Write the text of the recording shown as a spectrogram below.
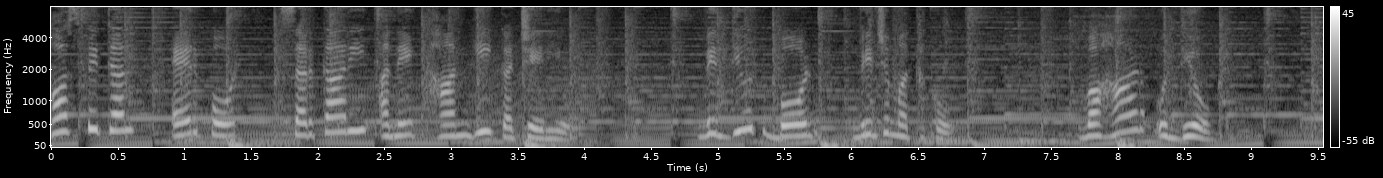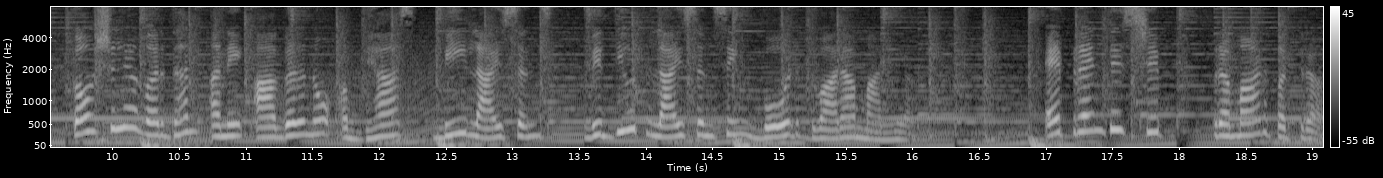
હોસ્પિટલ, એરપોર્ટ, સરકારી અને ખાનગી કચેરીઓ. વિદ્યુત બોર્ડ, વીજમથકો. વહાણ ઉદ્યોગ. કૌશલ્યવર્ધન અને આગળનો અભ્યાસ, બી લાયસન્સ, વિદ્યુત લાયસન્સિંગ બોર્ડ દ્વારા માન્ય. એપ્રેન્ટિસશીપ, પ્રમાણપત્ર.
